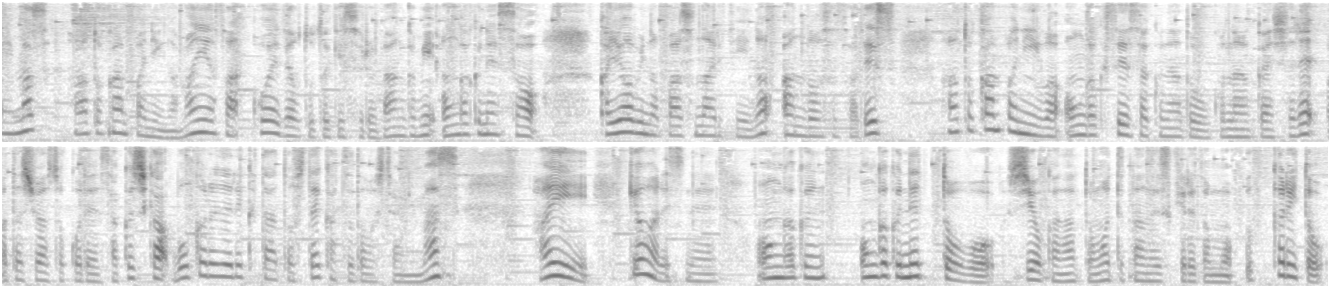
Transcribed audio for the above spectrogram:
います。ハートカンパニーが毎朝声でお届けする番組音楽熱奏火曜日のパーソナリティの安藤笹です。ハートカンパニーは音楽制作などを行う会社で私はそこで作詞家ボーカルディレクターとして活動しております。はい。今日はですね音楽音楽ネットをしようかなと思ってたんですけれどもうっかりと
